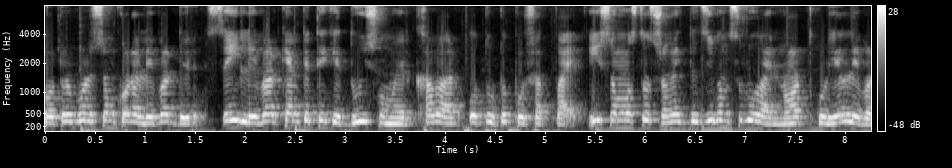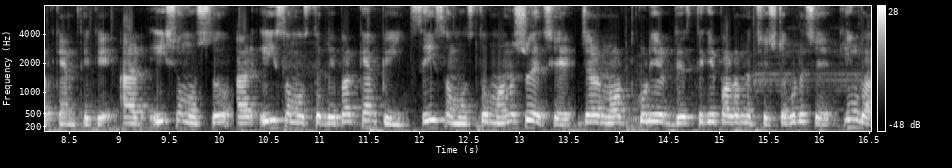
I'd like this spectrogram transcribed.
কঠোর পরিশ্রম করা লেবারদের সেই লেবার ক্যাম্পে থেকে দুই সময়ের খাবার ও দুটো পোশাক পায়। এই সমস্ত শ্রমিকদের জীবন শুরু হয় নর্থ কোরিয়ার লেবার ক্যাম্প থেকে। আর এই সমস্ত আর এই সমস্ত লেবার ক্যাম্পেই সেই সমস্ত মানুষ রয়েছে যারা নর্থ কোরিয়ার দেশ থেকে পালানোর চেষ্টা করেছে কিংবা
